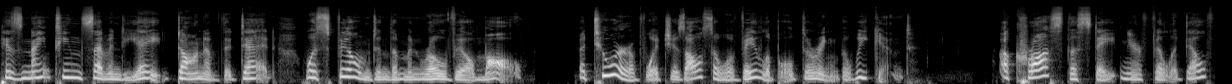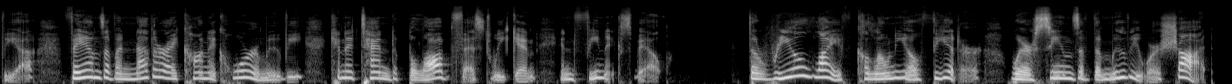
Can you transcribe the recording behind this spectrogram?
His 1978 Dawn of the Dead was filmed in the Monroeville Mall, a tour of which is also available during the weekend. Across the state near Philadelphia, fans of another iconic horror movie can attend Blobfest weekend in Phoenixville. The real life Colonial Theater, where scenes of the movie were shot,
